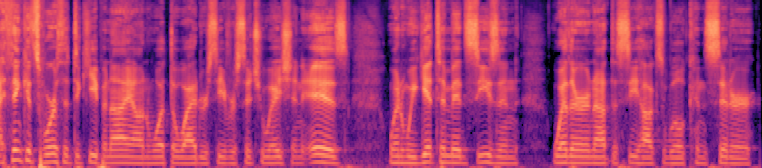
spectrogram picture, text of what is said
I think it's worth it to keep an eye on what the wide receiver situation is when we get to midseason, whether or not the Seahawks will consider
